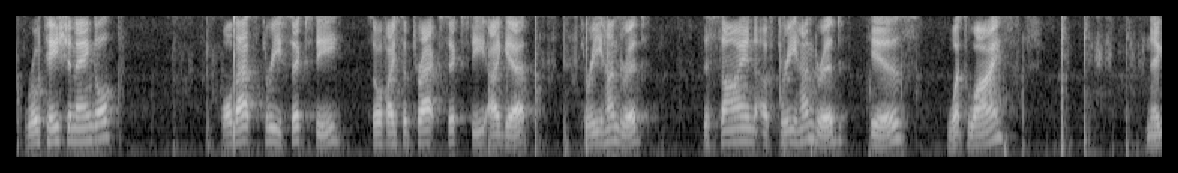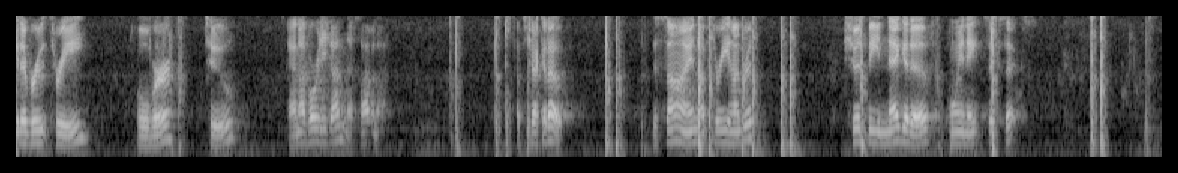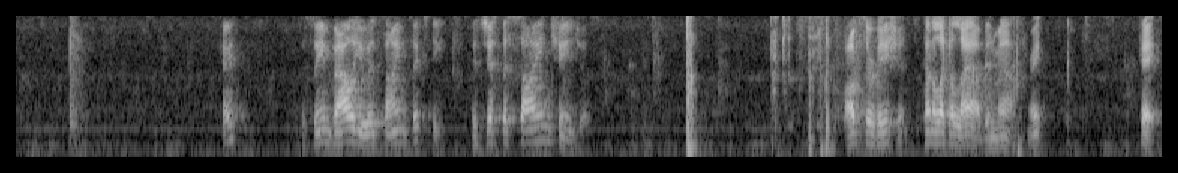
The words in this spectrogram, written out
Rotation angle, well that's 360. So if I subtract 60, I get 300. The sine of 300 is, what's y? Negative root 3 over 2. And I've already done this, haven't I? Let's check it out the sine of 300 should be negative 0.866. Okay? It's the same value as sine 60. It's just the sign changes. Observations. It's kind of like a lab in math, right? Okay.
